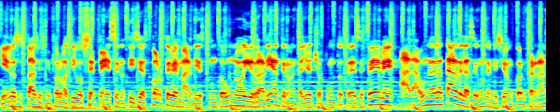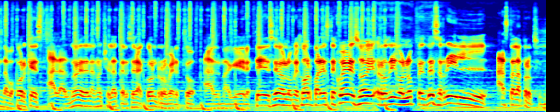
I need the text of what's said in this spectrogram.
y en los espacios informativos CPS Noticias por TV Mar 10.1 y Radiante 98.3 FM a la una de la tarde la segunda emisión con Fernanda Bojorques, a las 9 de la noche la tercera con Roberto Almaguer. Te deseo lo mejor para este jueves. Soy Rodrigo López de Cerril. Hasta la próxima.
